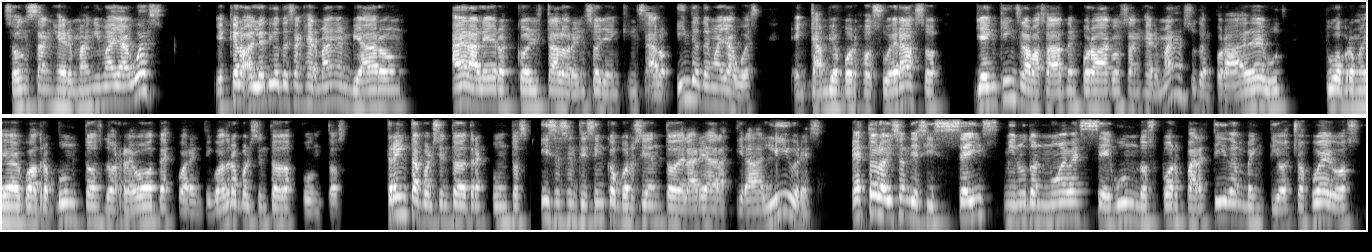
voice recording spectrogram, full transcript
son San Germán y Mayagüez. Y es que los Atléticos de San Germán enviaron al alero escolta Lorenzo Jenkins a los Indios de Mayagüez en cambio por Josué Erazo. Jenkins la pasada temporada con San Germán en su temporada de debut tuvo promedio de 4 puntos, 2 rebotes, 44% de 2 puntos, 30% de 3 puntos y 65% del área de las tiradas libres. Esto lo hizo en 16 minutos 9 segundos por partido en 28 juegos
